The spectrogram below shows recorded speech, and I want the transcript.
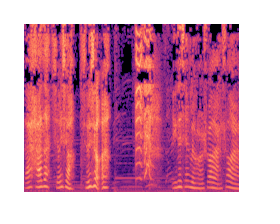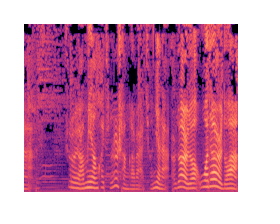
来，孩子，醒醒，醒醒啊！一个铅笔盒说啊，说啊，叔叔饶命，快停止唱歌吧，求你了，耳朵耳朵，我的耳朵。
